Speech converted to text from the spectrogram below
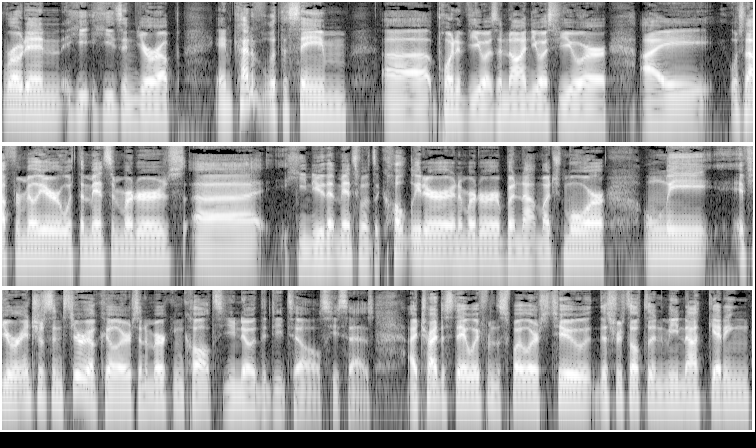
wrote in. He he's in Europe and kind of with the same uh, point of view as a non-U.S. viewer. I was not familiar with the Manson murders. Uh, he knew that Manson was a cult leader and a murderer, but not much more. Only if you were interested in serial killers and American cults, you know the details, he says. I tried to stay away from the spoilers too. This resulted in me not getting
